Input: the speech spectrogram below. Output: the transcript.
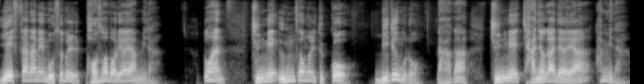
옛사람의 모습을 벗어버려야 합니다. 또한 주님의 음성을 듣고 믿음으로 나아가 주님의 자녀가 되어야 합니다.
